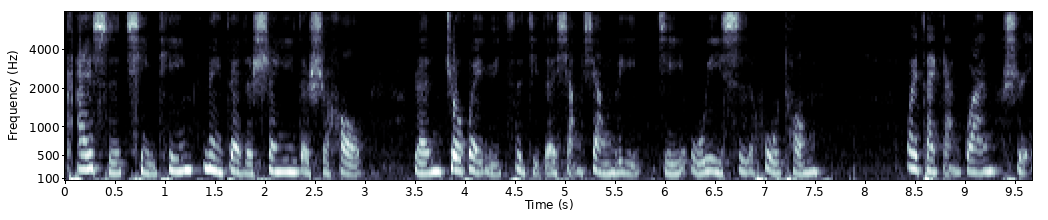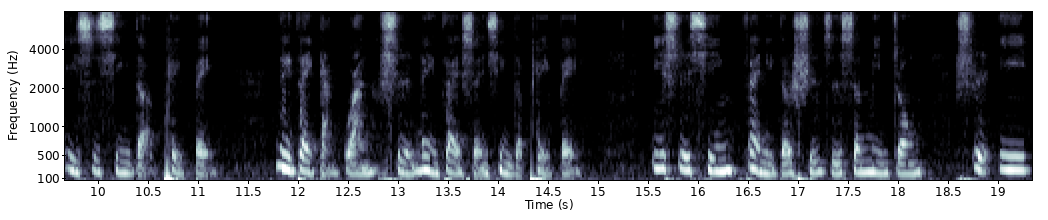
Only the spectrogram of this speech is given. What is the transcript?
开始倾听内在的声音的时候，人就会与自己的想象力及无意识互通。外在感官是意识性的配备，内在感官是内在神性的配备。意识心在你的实质生命中是依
